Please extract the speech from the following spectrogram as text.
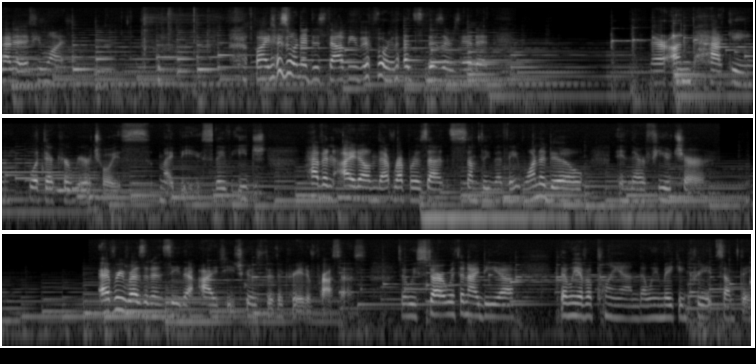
cut it if you want. but I just wanted to stop you before that scissors hit it. They're unpacking what their career choice might be. So they've each have an item that represents something that they want to do in their future. Every residency that I teach goes through the creative process. So we start with an idea, then we have a plan, then we make and create something,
